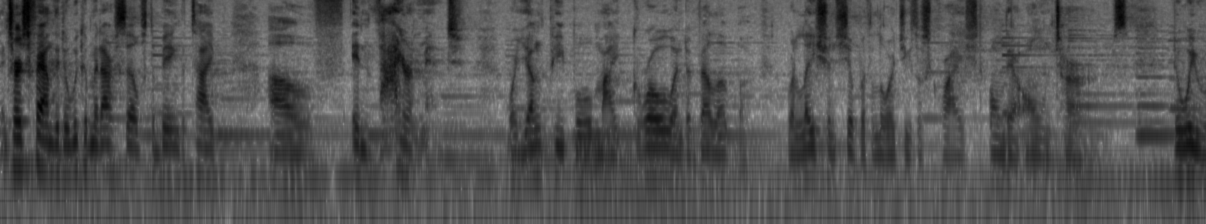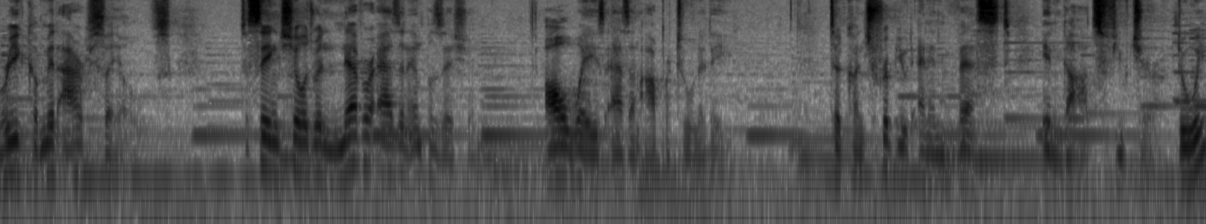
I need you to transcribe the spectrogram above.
And, church family, do we commit ourselves to being the type of environment where young people might grow and develop relationship with the Lord Jesus Christ on their own terms? Do we recommit ourselves to seeing children never as an imposition, always as an opportunity to contribute and invest in God's future? Do we?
